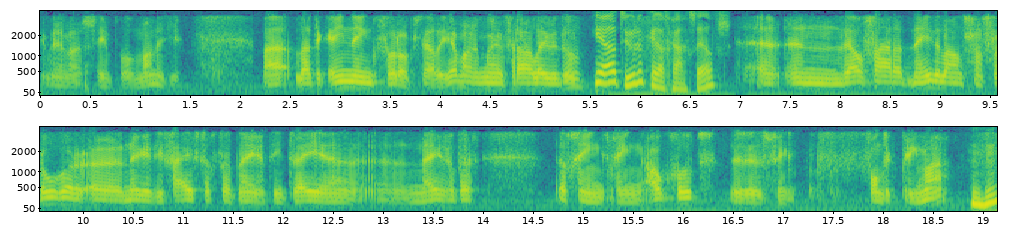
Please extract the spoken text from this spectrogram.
Ik ben maar een simpel mannetje. Maar laat ik één ding voorop stellen. Ja, mag ik mijn verhaal even doen? Ja, tuurlijk, heel graag zelfs. Eh, een welvarend Nederland van vroeger, eh, 1950 tot 1992, dat ging, ging ook goed. Dus dat vind, vond ik prima. Mhm.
